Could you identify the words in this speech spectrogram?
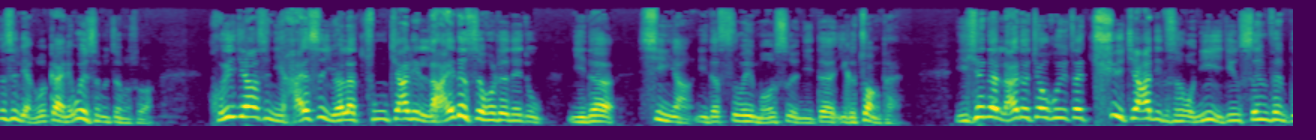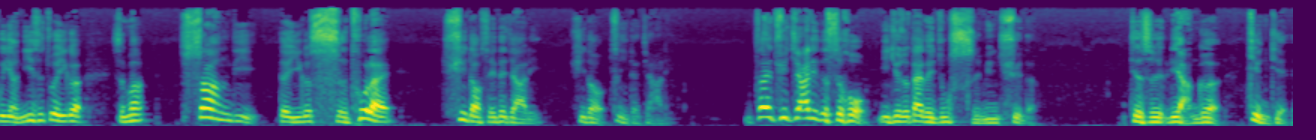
那是两个概念。为什么这么说？回家是你还是原来从家里来的时候的那种你的信仰、你的思维模式、你的一个状态。你现在来到教会，在去家里的时候，你已经身份不一样，你是做一个什么上帝的一个使徒来去到谁的家里？去到自己的家里。再去家里的时候，你就是带着一种使命去的。这是两个境界，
